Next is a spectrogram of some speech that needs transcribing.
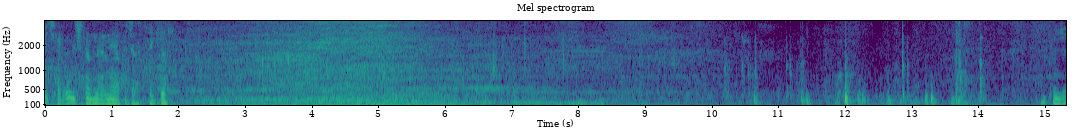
İçeriden işlemlerini yapacağız tekrar. İlk önce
